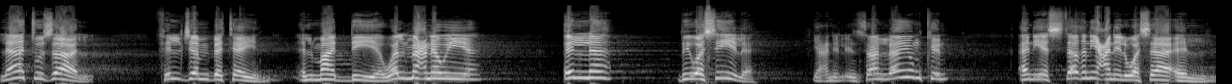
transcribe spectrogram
لا تزال في الجنبتين المادية والمعنوية إلا بوسيلة. يعني الإنسان لا يمكن أن يستغني عن الوسائل.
